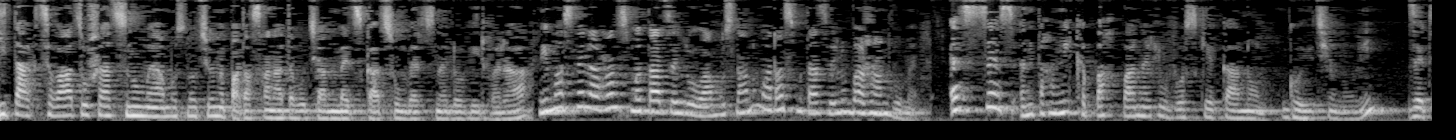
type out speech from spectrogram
գիտակցված ուշացնում է ամուսնությունը պատասխանատվության մեծ զգացում վերցնելով իր վրա, մի մասն էլ առանց մտածելու, ամուսնանում առանց մտածելու բաժանվում են։ Ըստ ընտանիքը պահպանելու ոսկե կանոն գոյություն ունի ձեր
